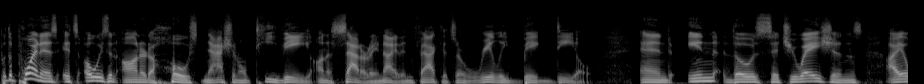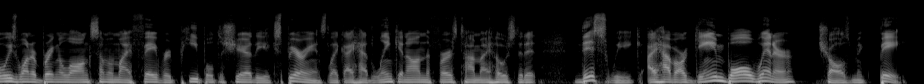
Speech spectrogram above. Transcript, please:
but the point is, it's always an honor to host national TV on a Saturday night. In fact, it's a really big deal. And in those situations, I always want to bring along some of my favorite people to share the experience. Like I had Lincoln on the first time I hosted it. This week, I have our game ball winner, Charles McBee.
